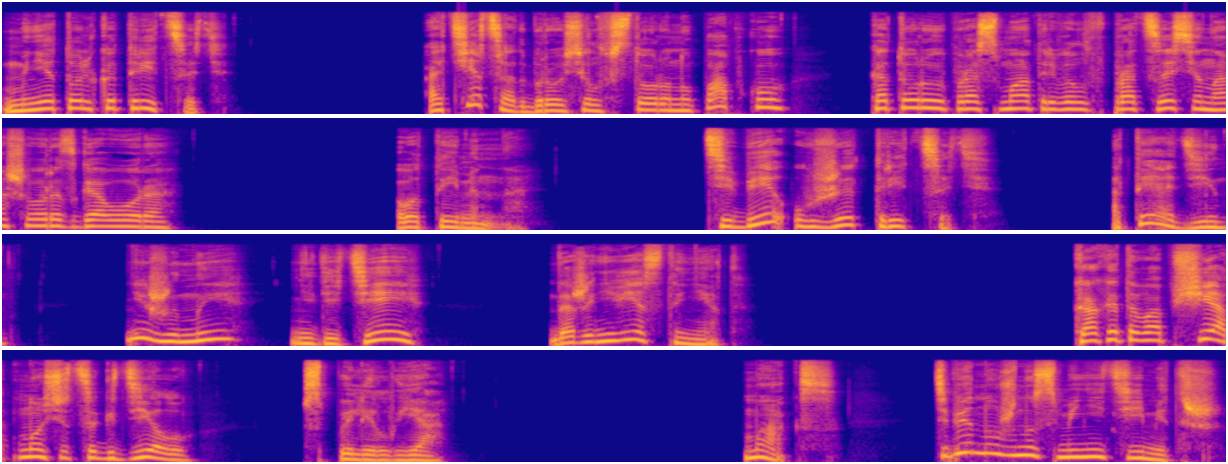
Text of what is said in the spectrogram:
Мне только тридцать. Отец отбросил в сторону папку которую просматривал в процессе нашего разговора. Вот именно. Тебе уже тридцать, а ты один. Ни жены, ни детей, даже невесты нет. Как это вообще относится к делу? вспылил я. Макс, тебе нужно сменить имидж,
